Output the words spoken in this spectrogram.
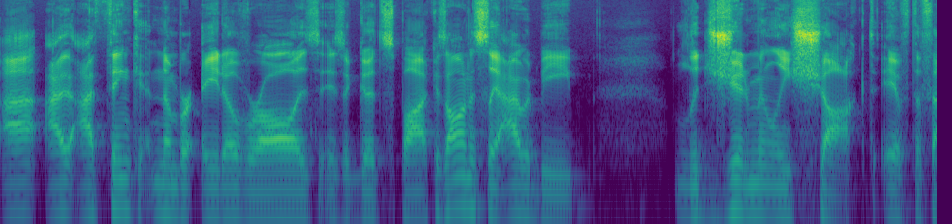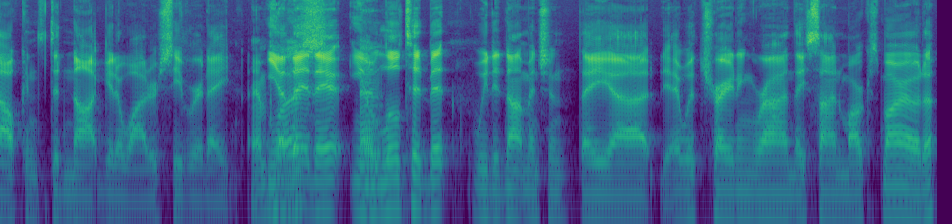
I, I I think number eight overall is is a good spot because honestly, I would be legitimately shocked if the Falcons did not get a wide receiver at eight. And you know, they, they, you know, little tidbit we did not mention they uh with trading Ryan they signed Marcus Mariota.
